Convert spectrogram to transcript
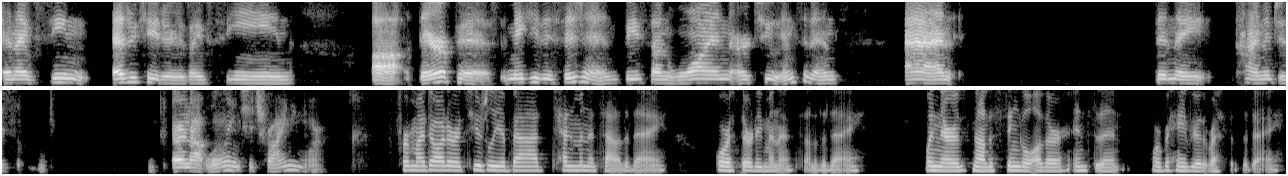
And I've seen educators, I've seen uh, therapists make a decision based on one or two incidents, and then they kind of just are not willing to try anymore. For my daughter, it's usually a bad 10 minutes out of the day or 30 minutes out of the day when there's not a single other incident or behavior the rest of the day.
